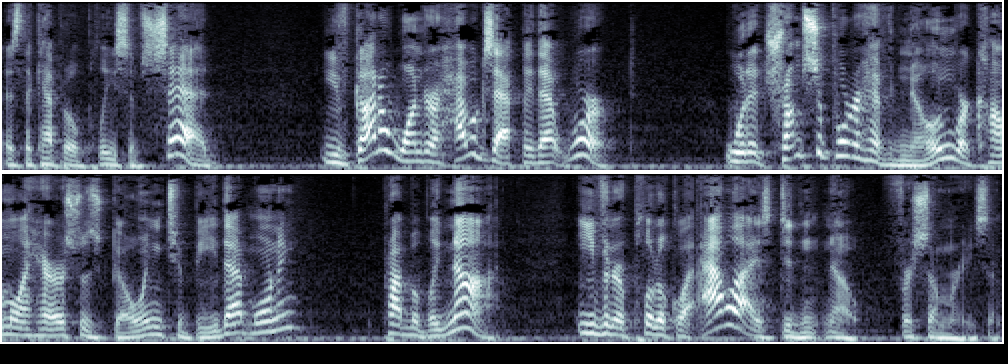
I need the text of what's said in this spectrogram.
as the Capitol Police have said, you've got to wonder how exactly that worked. Would a Trump supporter have known where Kamala Harris was going to be that morning? Probably not. Even her political allies didn't know for some reason.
